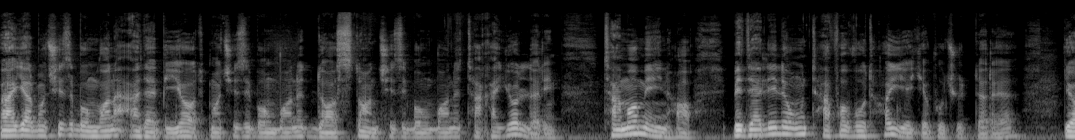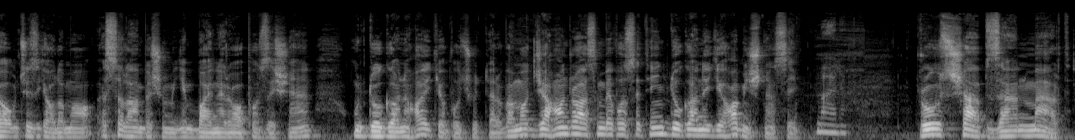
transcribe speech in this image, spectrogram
و اگر ما چیزی به عنوان ادبیات ما چیزی به عنوان داستان چیزی به عنوان تخیل داریم تمام اینها به دلیل اون تفاوت هایی که وجود داره یا اون چیزی که حالا ما اصطلاحا بهشون میگیم binary opposition اون دوگانه هایی که وجود داره و ما جهان رو اصلا به واسطه این دوگانگی ها می‌شناسیم. بله. روز شب زن مرد.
